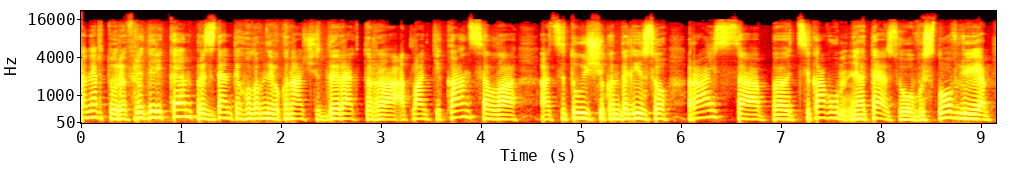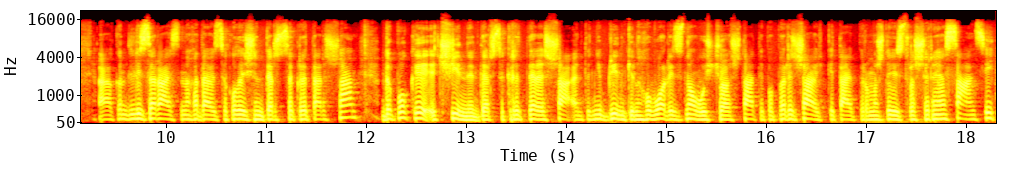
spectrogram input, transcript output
Пане Артуре, Фредерік Кем, президент і головний виконавчий директор Атланті Кансела, цитуючи Кандалізу Райс, е, цікаву е, тезу висловлює. Е, Кандаліза Райс, нагадаю, колишній держсекретар США. Допоки чинний держсекретар США Ентоні Блінкен говорить знову, що Штати попереджають Китай про можливість розширення санкцій,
